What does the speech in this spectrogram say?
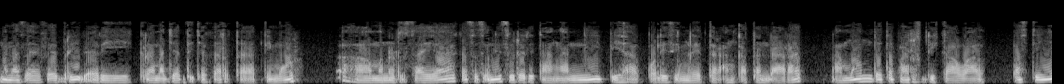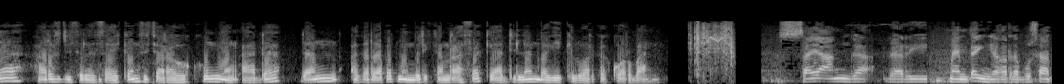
Nama saya Febri dari Keramat Jati, Jakarta Timur. Uh, menurut saya kasus ini sudah ditangani pihak polisi militer angkatan darat, namun tetap harus dikawal. Pastinya harus diselesaikan secara hukum yang ada dan agar dapat memberikan rasa keadilan bagi keluarga korban. Saya Angga dari Menteng, Jakarta Pusat.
